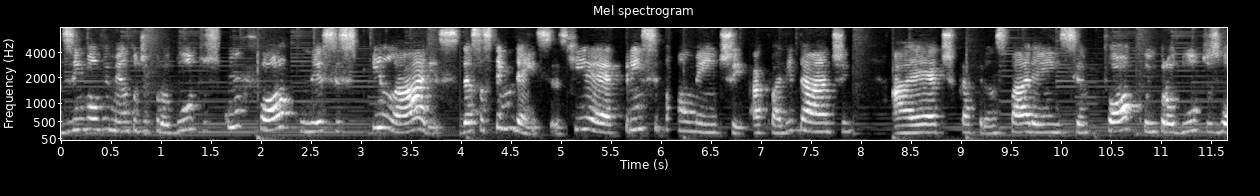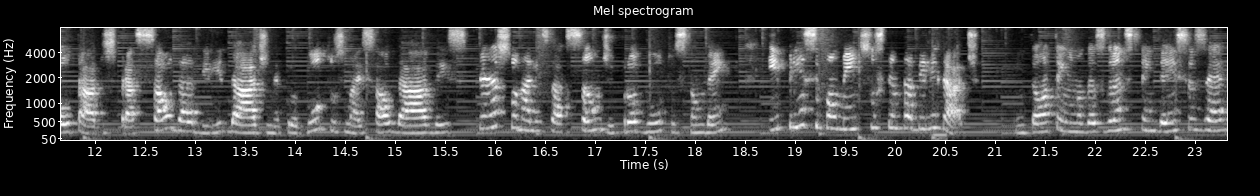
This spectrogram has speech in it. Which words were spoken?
desenvolvimento de produtos com foco nesses pilares dessas tendências, que é principalmente a qualidade, a ética, a transparência, foco em produtos voltados para a saudabilidade, né, produtos mais saudáveis, personalização de produtos também e principalmente sustentabilidade. Então, tem uma das grandes tendências é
